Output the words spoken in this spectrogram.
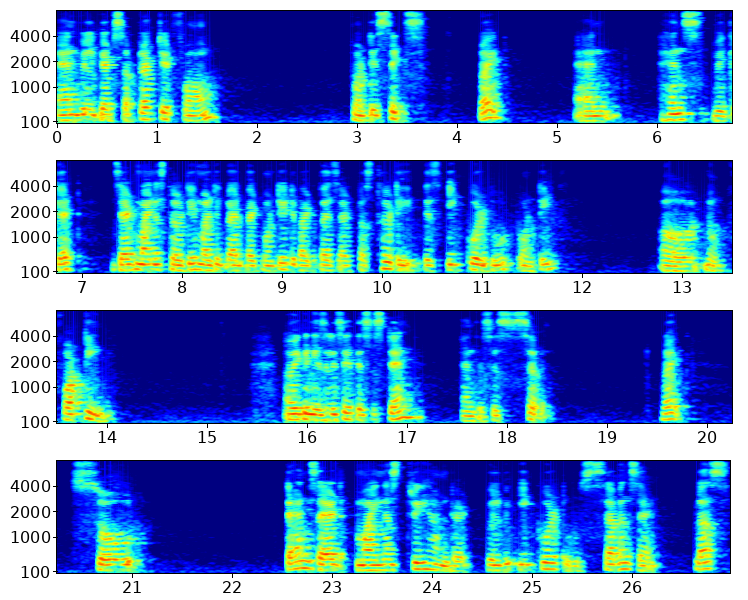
and will get subtracted from 26 right? And hence we get z minus 30 multiplied by 20 divided by z plus 30 is equal to 20 uh, no 14 now we can easily say this is 10 and this is 7 right? So 10z minus 300 will be equal to 7z plus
